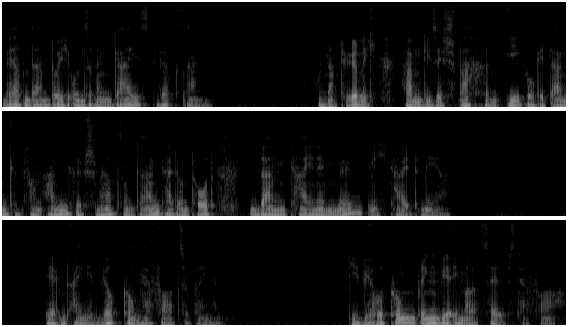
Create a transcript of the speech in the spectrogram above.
werden dann durch unseren Geist wirksam. Und natürlich haben diese schwachen Ego-Gedanken von Angriff, Schmerz und Krankheit und Tod dann keine Möglichkeit mehr, irgendeine Wirkung hervorzubringen. Die Wirkung bringen wir immer selbst hervor,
